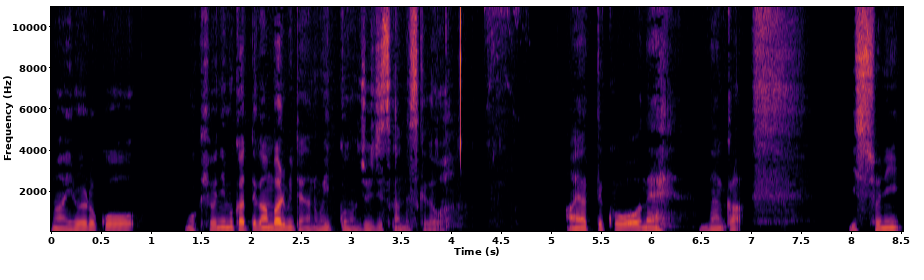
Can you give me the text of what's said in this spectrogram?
まあいろいろこう、目標に向かって頑張るみたいなのも一個の充実感ですけど、ああやってこうね、なんか、一緒に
